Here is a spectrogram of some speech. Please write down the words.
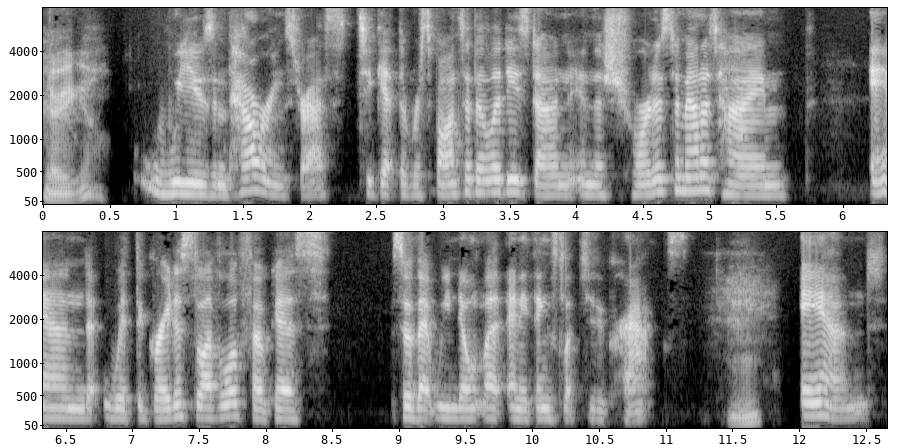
There you go. We use empowering stress to get the responsibilities done in the shortest amount of time and with the greatest level of focus so that we don't let anything slip through the cracks. Mhm. And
